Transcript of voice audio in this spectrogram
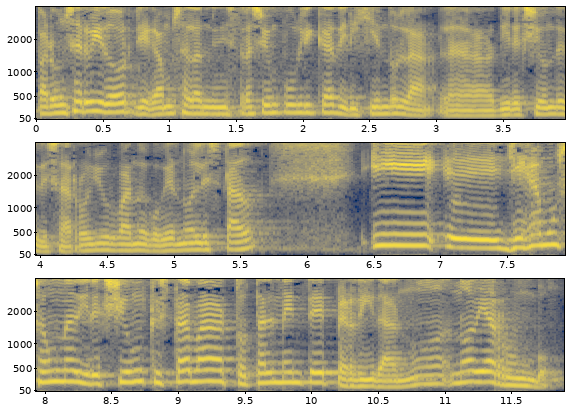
Para un servidor, llegamos a la administración pública dirigiendo la, Dirección de Desarrollo Urbano de Gobierno del Estado. Y eh, llegamos a una dirección que estaba totalmente perdida, no, no había rumbo.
